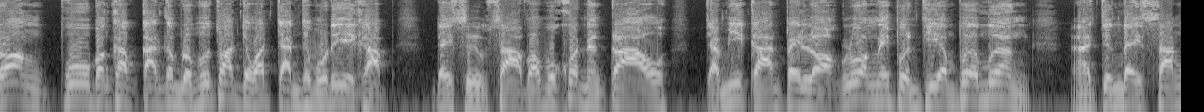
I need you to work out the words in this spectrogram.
ร่องผู้บังคับการตำรวจภูธรจังหวัดจันทบุรีครับ ได้สืบทราบว่าบุคคลดังกล่าว จะมีการไปหลอกลวงในพื้นที่อำเภอเมืองอจึงได้สั่ง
